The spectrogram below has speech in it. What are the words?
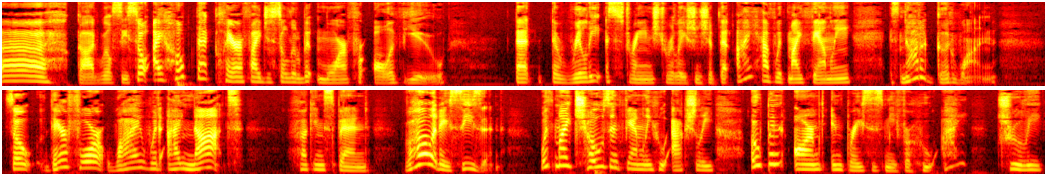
uh, God, we'll see. So I hope that clarified just a little bit more for all of you that the really estranged relationship that I have with my family is not a good one. So therefore, why would I not fucking spend the holiday season with my chosen family who actually open armed embraces me for who I truly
